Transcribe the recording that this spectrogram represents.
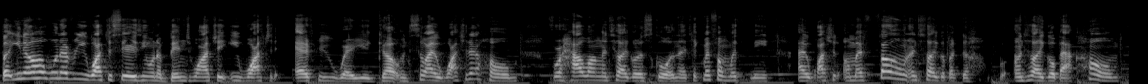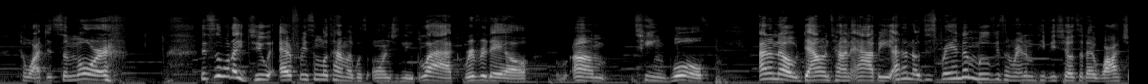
but you know whenever you watch a series, you want to binge watch it. You watch it everywhere you go, and so I watch it at home for how long until I go to school, and I take my phone with me. I watch it on my phone until I go back to until I go back home to watch it some more. this is what I do every single time, like with Orange New Black, Riverdale, um, Teen Wolf. I don't know, Downtown Abbey. I don't know, just random movies and random TV shows that I watch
